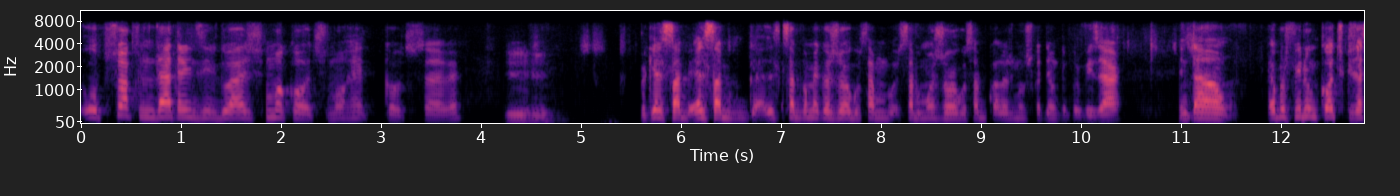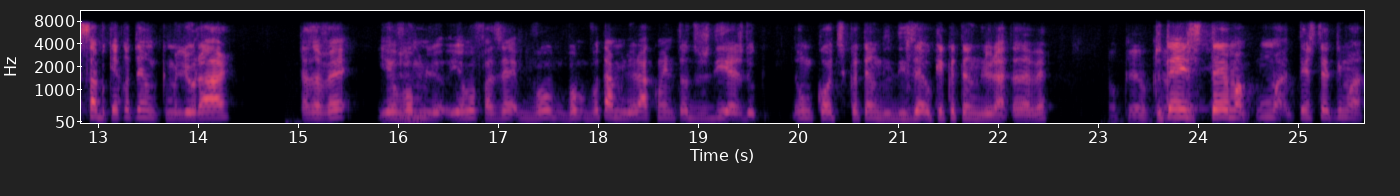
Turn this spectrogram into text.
o pessoal que me dá treinos individuais, o meu coach, o meu head coach, sabe? Uhum. Porque ele sabe, ele sabe, ele sabe como é que eu jogo, sabe, sabe o meu jogo, sabe quais são os moves que eu tenho que improvisar. Então, eu prefiro um coach que já sabe o que é que eu tenho que melhorar, estás a ver? E eu vou, Uhum. eu vou fazer, vou, vou, vou estar a melhorar com ele todos os dias do que um coach que eu tenho de dizer o que é que eu tenho de melhorar, estás a ver? Ok, ok. Tu tens de ter uma, uma, tens de ter tipo, uma,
